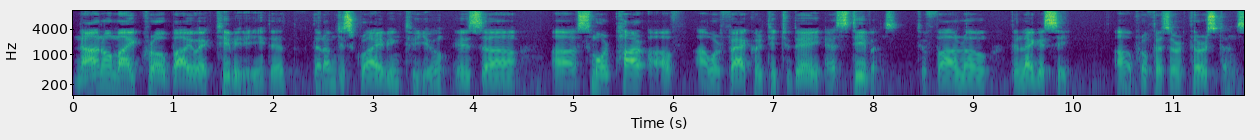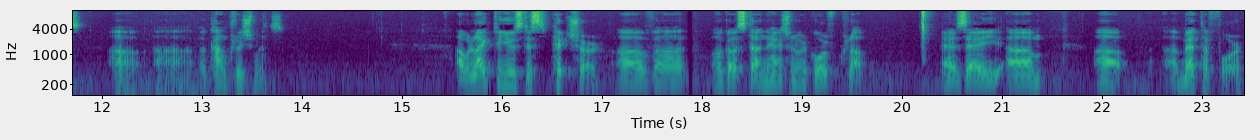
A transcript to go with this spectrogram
nano-micro bioactivity that, that I'm describing to you is uh, a small part of our faculty today at Stevens to follow the legacy of Professor Thurston's accomplishments. I would like to use this picture of Augusta National Golf Club as a, um, uh, a, metaphor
